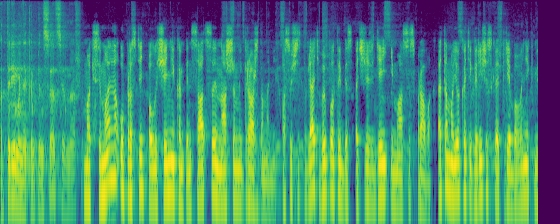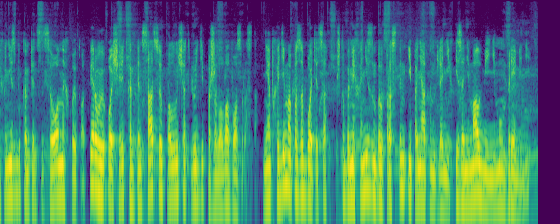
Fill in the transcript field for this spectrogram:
отримання компенсации нашим. Максимально упростить получение компенсации нашими гражданами, осуществлять выплаты без очередей и массы справок. Это мое категорическое требование к механизму компенсационных выплат. В первую очередь компенсацию получат люди пожилого возраста. Необходимо позаботиться, чтобы механизм был простым и понятным для них и занимал минимум времени.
